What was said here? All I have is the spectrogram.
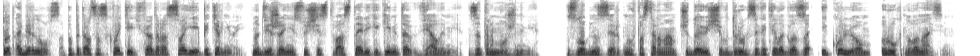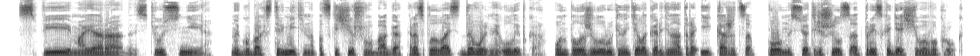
Тот обернулся, попытался схватить Федора своей пятерней, но движения существа стали какими-то вялыми, заторможенными. Злобно зыркнув по сторонам, чудовище вдруг закатило глаза и кулем рухнуло на землю. «Спи, моя радость, усни!» На губах стремительно подскочившего бага расплылась довольная улыбка. Он положил руки на тело координатора и, кажется, полностью отрешился от происходящего вокруг.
